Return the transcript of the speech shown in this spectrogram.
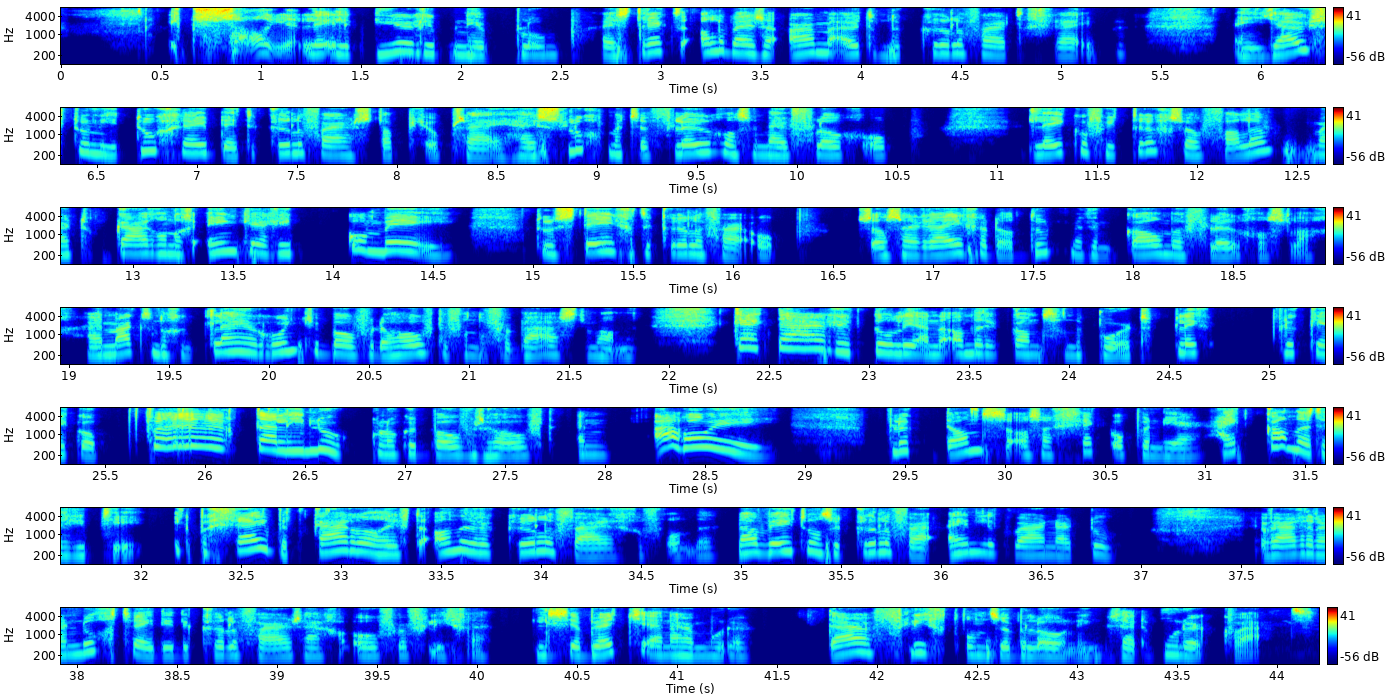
Ik zal je, lelijk dier, riep meneer Plomp. Hij strekte allebei zijn armen uit om de krullevaar te grijpen. En juist toen hij toegreep, deed de krullevaar een stapje opzij. Hij sloeg met zijn vleugels en hij vloog op. Het leek of hij terug zou vallen, maar toen Karel nog één keer riep, kom mee, toen steeg de krullevaar op zoals een reiger dat doet met een kalme vleugelslag. Hij maakte nog een klein rondje boven de hoofden van de verbaasde mannen. Kijk daar, riep Dolly aan de andere kant van de poort. Pluk, pluk ik op. Talilou, klonk het boven zijn hoofd. En ahoy! Pluk danste als een gek op en neer. Hij kan het, riep hij. Ik begrijp het. Karel heeft de andere krullenvaren gevonden. Nou weet onze krullenvaar eindelijk waar naartoe. Er waren er nog twee die de krullenvaar zagen overvliegen. Lisabetje en haar moeder. Daar vliegt onze beloning, zei de moeder kwaad.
